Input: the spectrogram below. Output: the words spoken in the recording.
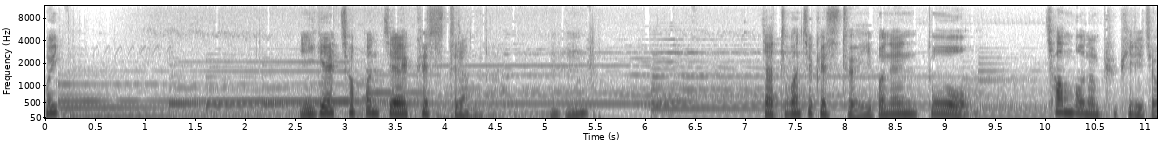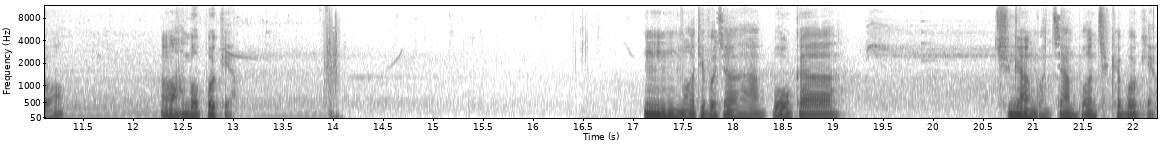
호이 이게 첫 번째 quest랍니다. 자, 두 번째 퀘스트. 이번엔 또 처음 보는 pupil이죠. 어, 한번 볼게요. 음, 어디 보자. 뭐가 중요한 건지 한번 체크해 볼게요.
